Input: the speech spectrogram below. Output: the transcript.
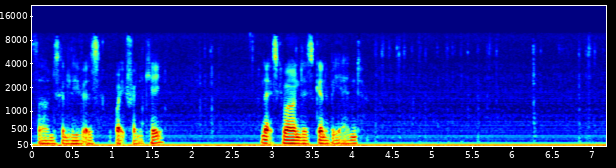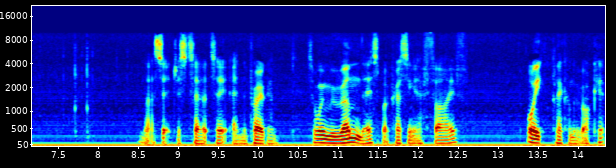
so I'm just going to leave it as wait for any key. Next command is going to be end. That's it, just it to end the program. So when we run this by pressing F5, or you can click on the rocket,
